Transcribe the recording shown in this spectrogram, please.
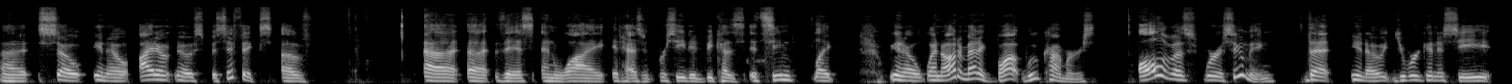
Uh, so you know i don't know specifics of uh, uh, this and why it hasn't proceeded because it seemed like you know, when Automattic bought WooCommerce, all of us were assuming that you know you were going to see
